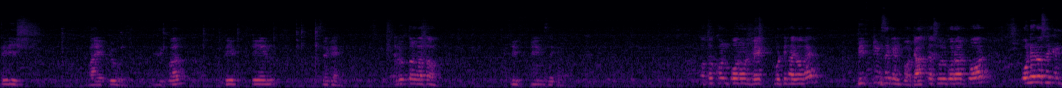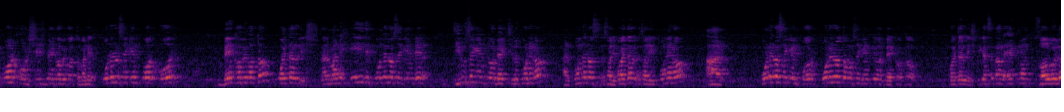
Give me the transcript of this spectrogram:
তিরিশ by two equal fifteen second এর উত্তর কত? ফিফটিন সেকেন্ড কতক্ষণ পর ওর বেগ ফোর্টি ফাইভ হবে? ফিফটিন সেকেন্ড পর, যাত্রা শুরু করার পর, পনেরো সেকেন্ড পর ওর শেষ বেগ হবে কত? মানে পনেরো সেকেন্ড পর ওর বেগ হবে কত? পঁয়তাল্লিশ। তার মানে এই যে পনেরো সেকেন্ডের জিরো সেকেন্ড ওর বেগ ছিল পনেরো, আর পনেরো সরি পঁয়তাল্লিশ সরি পনেরো, আর পনেরো সেকেন্ড পর পনেরোতম সেকেন্ডে ওর বেগ কত? পঁয়তাল্লিশ। ঠিক আছে, তাহলে এক নং সলভ হইল।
